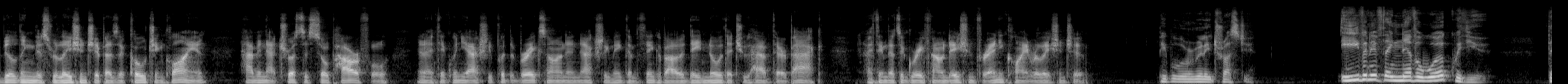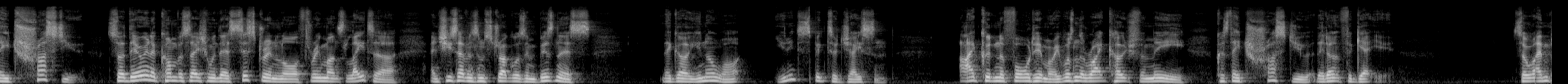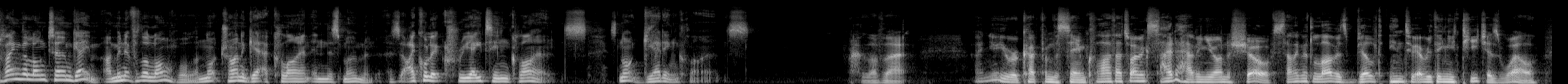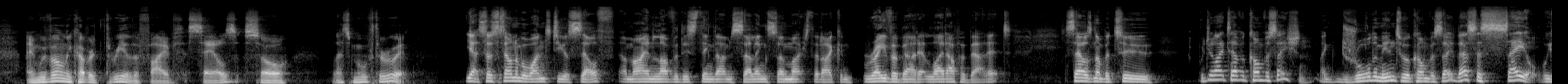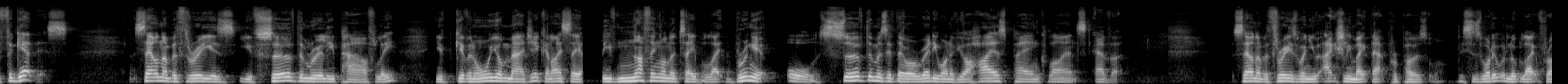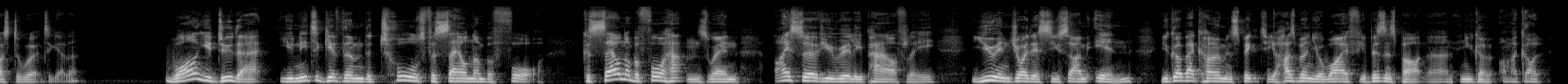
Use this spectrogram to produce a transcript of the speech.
building this relationship as a coaching client, having that trust is so powerful. And I think when you actually put the brakes on and actually make them think about it, they know that you have their back. And I think that's a great foundation for any client relationship. People will really trust you. Even if they never work with you, they trust you. So they're in a conversation with their sister in law three months later, and she's having some struggles in business they go, you know what? You need to speak to Jason. I couldn't afford him or he wasn't the right coach for me because they trust you, they don't forget you. So I'm playing the long term game. I'm in it for the long haul. I'm not trying to get a client in this moment. I call it creating clients, it's not getting clients. I love that. I knew you were cut from the same cloth. That's why I'm excited having you on the show. Selling with love is built into everything you teach as well. And we've only covered three of the five sales. So let's move through it. Yeah, so sell number one to yourself. Am I in love with this thing that I'm selling so much that I can rave about it, light up about it? Sales number two, would you like to have a conversation? Like draw them into a conversation. That's a sale. We forget this. Sale number three is you've served them really powerfully. You've given all your magic. And I say, leave nothing on the table. Like bring it all. Serve them as if they're already one of your highest paying clients ever. Sale number three is when you actually make that proposal. This is what it would look like for us to work together while you do that, you need to give them the tools for sale number four. Because sale number four happens when I serve you really powerfully. You enjoy this, you say, I'm in. You go back home and speak to your husband, your wife, your business partner, and you go, Oh my God,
